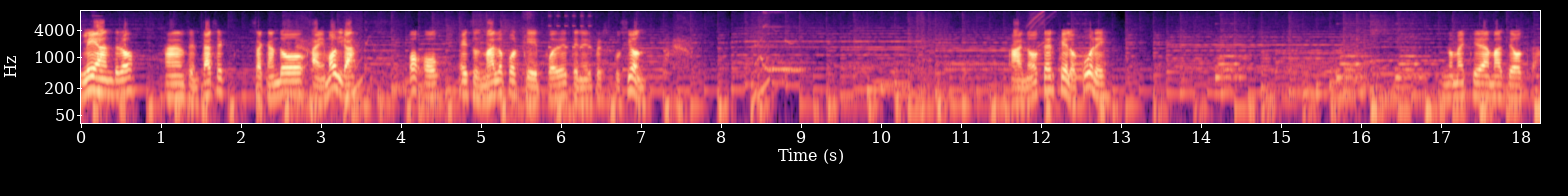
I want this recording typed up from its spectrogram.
Leandro a enfrentarse sacando a Emolga. Oh, oh, eso es malo porque puede tener persecución. A no ser que lo cure. No me queda más de otra.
